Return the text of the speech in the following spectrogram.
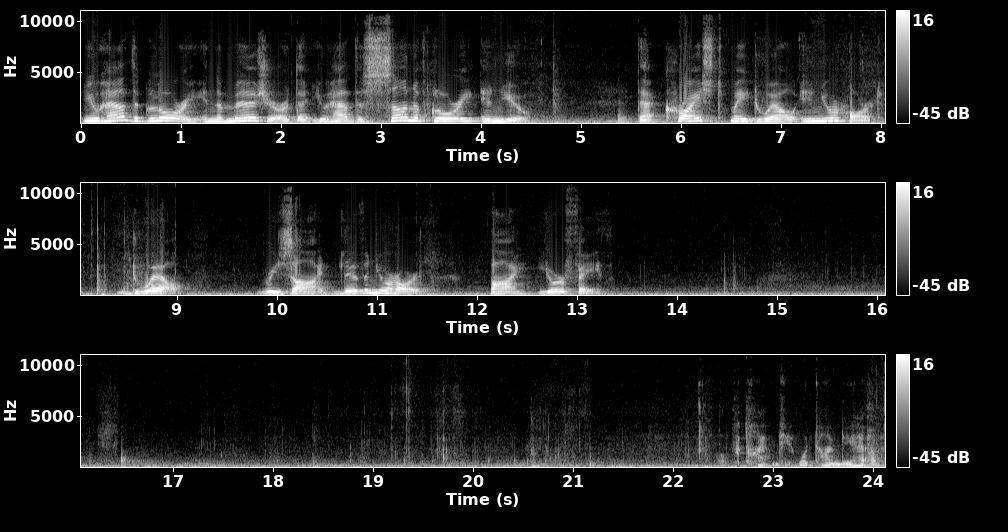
You have the glory in the measure that you have the Son of glory in you, that Christ may dwell in your heart, dwell, reside, live in your heart by your faith. What time do you, what time do you have?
